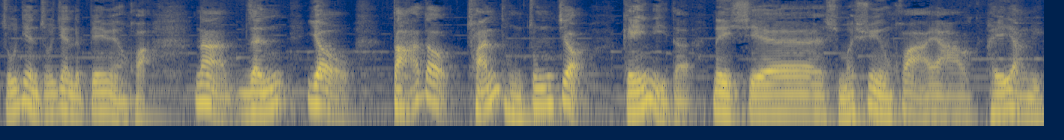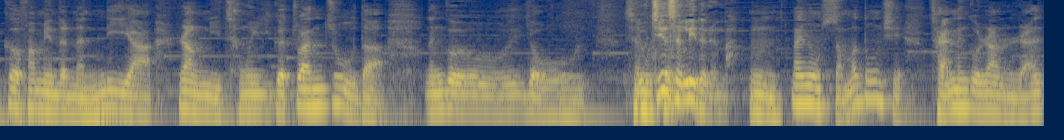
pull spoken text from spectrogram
逐渐逐渐的边缘化，那人要达到传统宗教给你的那些什么驯化呀，培养你各方面的能力呀，让你成为一个专注的，能够有有精神力的人吧。嗯，那用什么东西才能够让人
